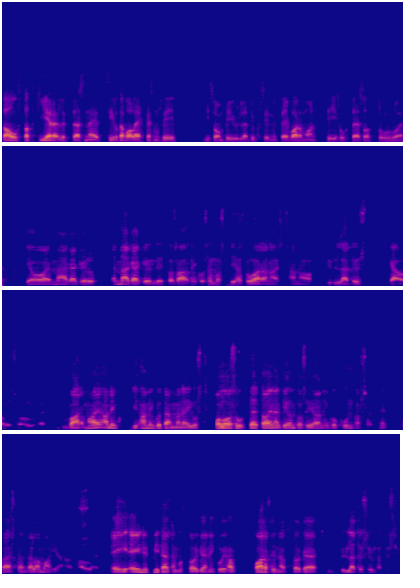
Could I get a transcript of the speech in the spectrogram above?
taustat kierrellyt tässä, että sillä tavalla ehkä semmoisia isompia yllätyksiä nyt ei varmaan siinä suhteessa ole tullut. Että. Joo, en mäkään kyllä, en mäkään kyllä nyt osaa niinku semmoista ihan suoranaista sanoa yllätys, mikä olisi ollut. Et varmaan ihan, niin, ihan niin kuin tämmöinen just olosuhteet ainakin on tosiaan niin kuin kunnossa, että päästään pelaamaan hienoja palleja. Ei, ei nyt mitään semmoista oikein niin kuin ihan varsinaisesti oikein yllätys, yllätys.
